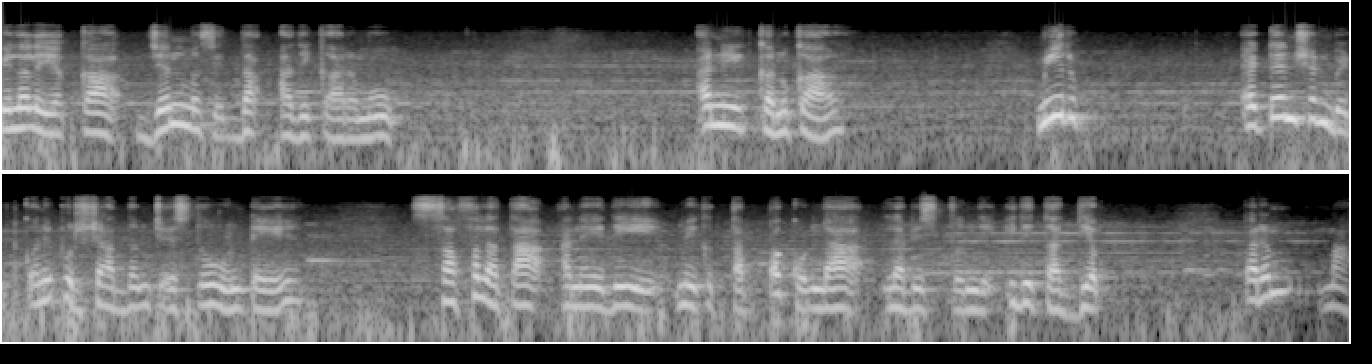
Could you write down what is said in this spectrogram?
పిల్లల యొక్క జన్మసిద్ధ అధికారము. అని కనుక మీరు అటెన్షన్ పెట్టుకొని పురుషార్థం చేస్తూ ఉంటే సఫలత అనేది మీకు తప్పకుండా లభిస్తుంది. ఇది తథ్యం. పరం మహా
